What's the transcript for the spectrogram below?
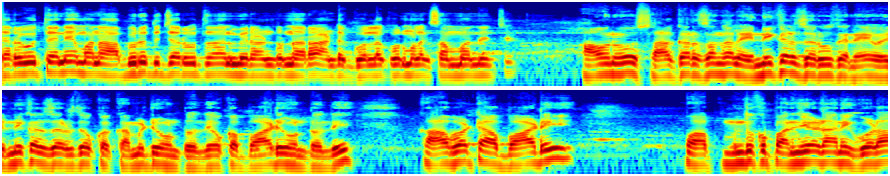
జరిగితేనే మన అభివృద్ధి జరుగుతుందని మీరు అంటున్నారా? అంటే గొల్ల కుర్మలకు సంబంధించి? అవును సహకార సంఘాల ఎన్నికలు జరుగుతున్నాయి ఎన్నికలు జరిగితే ఒక కమిటీ ఉంటుంది ఒక బాడీ ఉంటుంది. కాబట్టి ఆ బాడీ ముందుకు పనిచేయడానికి కూడా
